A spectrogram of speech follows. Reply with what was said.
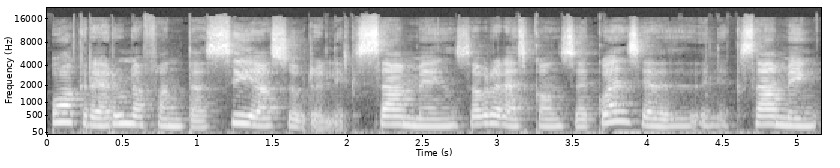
o a crear una fantasía sobre el examen, sobre las consecuencias del examen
